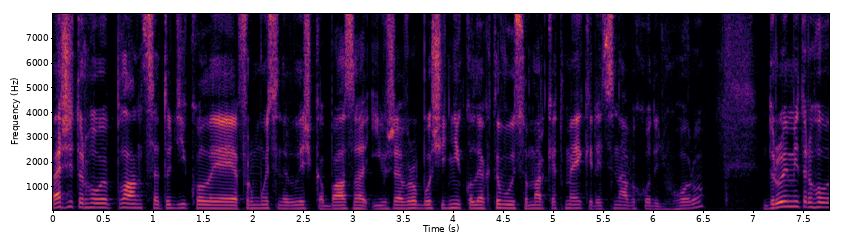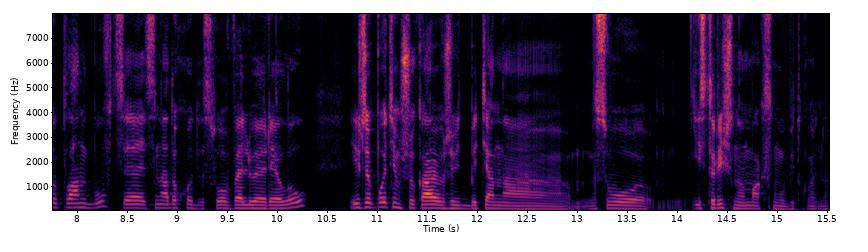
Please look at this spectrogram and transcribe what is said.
Перший торговий план це тоді, коли формується невеличка база, і вже в робочі дні, коли активуються маркетмейкери, ціна виходить вгору. Другий мій торговий план був це ціна доходить до свого value area low, і вже потім шукаю вже відбиття на свого історичного максимуму біткоїну.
